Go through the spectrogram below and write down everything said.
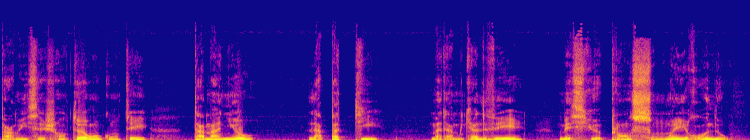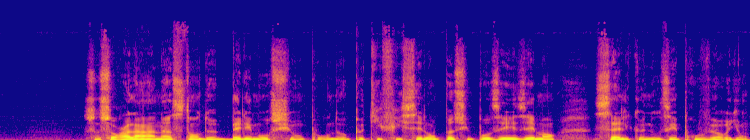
Parmi ces chanteurs, on comptait Tamagno, La Patti, Madame Calvé, messieurs Plançon et Renaud. Ce sera là un instant de belle émotion pour nos petits-fils, et l'on peut supposer aisément celle que nous éprouverions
